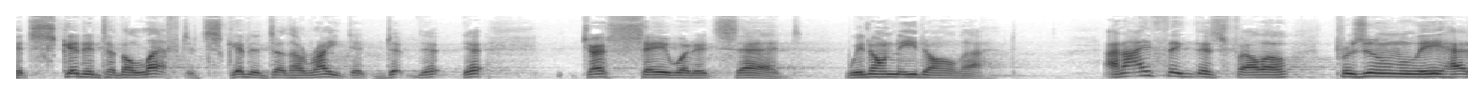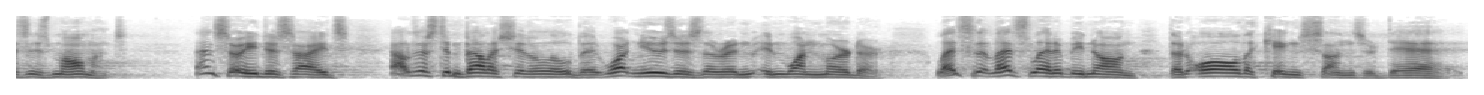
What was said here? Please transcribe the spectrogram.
It skidded to the left, it skidded to the right. It, it, it, just say what it said. We don't need all that. And I think this fellow presumably has his moment. And so he decides, I'll just embellish it a little bit. What news is there in, in one murder? Let's, let's let it be known that all the king's sons are dead.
